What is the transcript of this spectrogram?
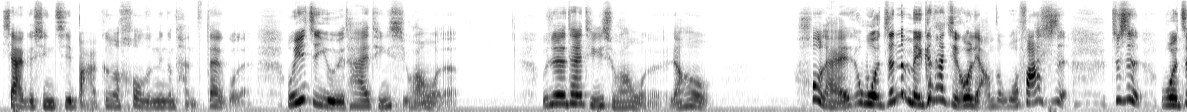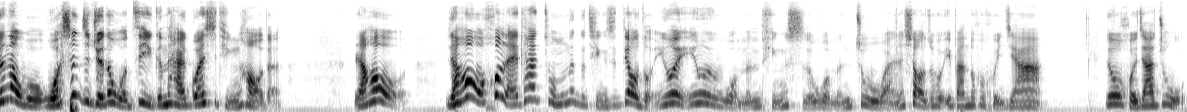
下一个星期把更厚的那个毯子带过来。我一直以为他还挺喜欢我的，我觉得他还挺喜欢我的，然后后来我真的没跟他结过梁子，我发誓，就是我真的我我甚至觉得我自己跟他还关系挺好的，然后。然后后来他从那个寝室调走，因为因为我们平时我们住完校之后一般都会回家，就会回家住。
